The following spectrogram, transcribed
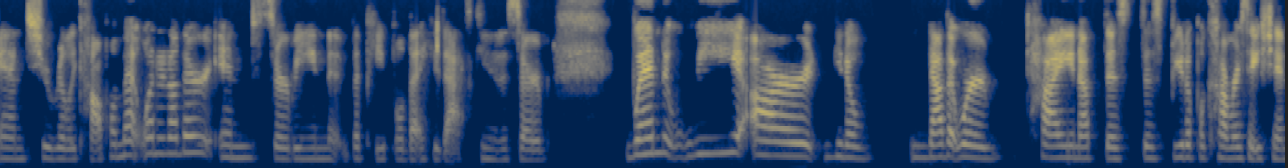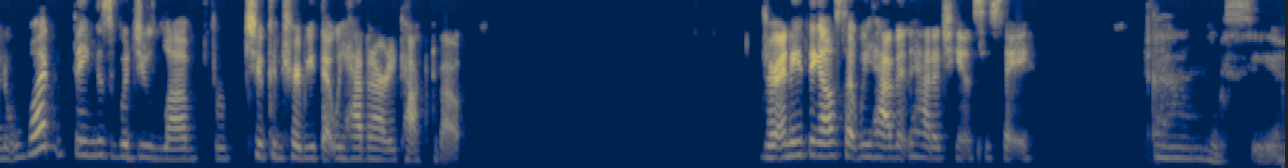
and to really complement one another in serving the people that he's asking you to serve. When we are, you know, now that we're tying up this this beautiful conversation, what things would you love for, to contribute that we haven't already talked about? Is there anything else that we haven't had a chance to say? Um, let me see.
